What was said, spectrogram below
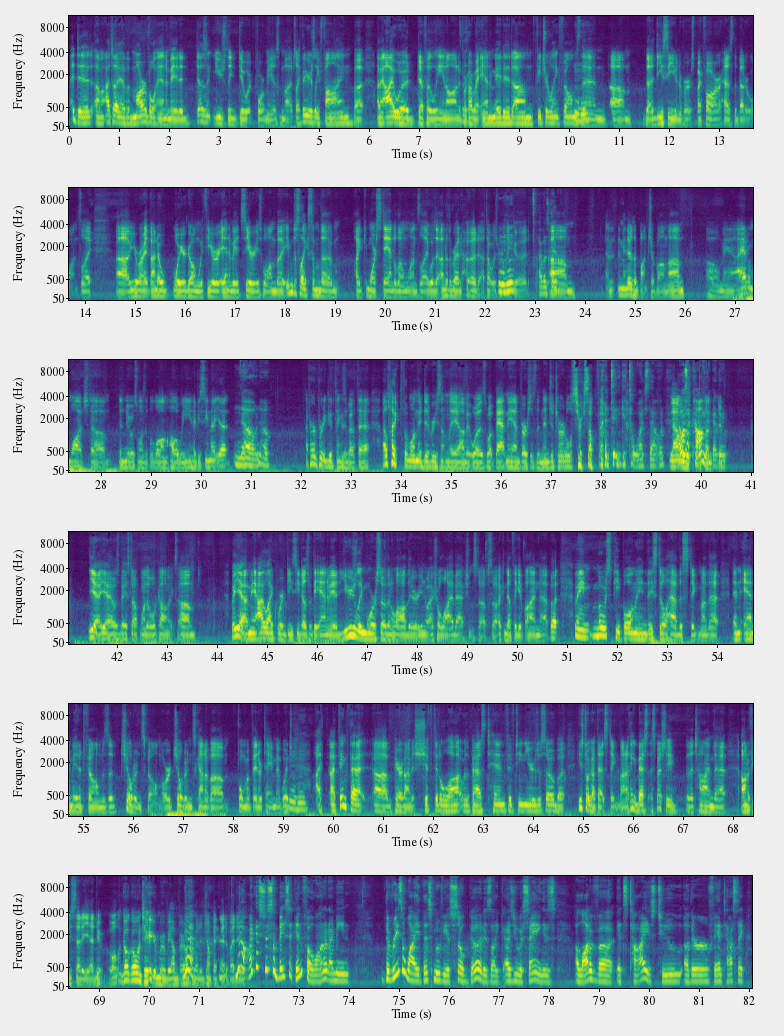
I did. Um, I tell you, the Marvel animated doesn't usually do it for me as much. Like they're usually fine, but I mean, I would definitely lean on if we're talking about animated um, feature length films, mm-hmm. then um, the DC universe by far has the better ones. Like, uh, you're right. I know where you're going with your animated series one, but even just like some of the like more standalone ones, like was it Under the Red Hood? I thought was really mm-hmm. good. That was good. Um, I mean, there's a bunch of them. Um, oh man, I haven't watched um, the newest ones, at The Long Halloween. Have you seen that yet? No, no. I've heard pretty good things about that. I liked the one they did recently. Um, it was what Batman versus the Ninja Turtles or something. I didn't get to watch that one. That, that was, was a comic, I think. Yeah, yeah, it was based off one of the old comics. Um, but yeah, I mean, I like where DC does with the animated, usually more so than a lot of their, you know, actual live action stuff. So I can definitely get behind that. But I mean, most people, I mean, they still have the stigma that an animated film is a children's film or children's kind of a form of entertainment, which mm-hmm. I, I think that uh, paradigm has shifted a lot over the past 10, 15 years or so, but you still got that stigma. And I think best, especially at the time that, I don't know if you said it yet, do, well, go, go into your movie. I'm, yeah. I'm going to jump ahead if I do. No, I guess just some basic info on it. I mean, the reason why this movie is so good is like as you were saying is a lot of uh, its ties to other fantastic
